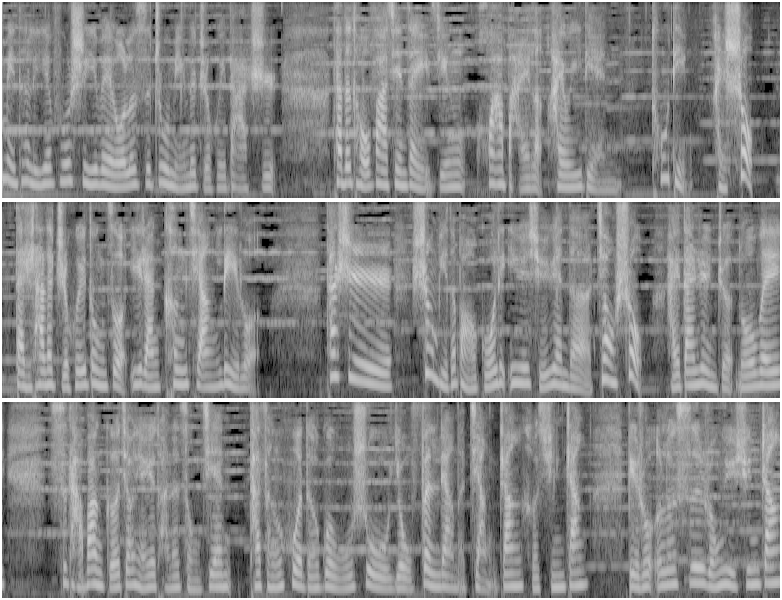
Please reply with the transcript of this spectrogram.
米特里耶夫是一位俄罗斯著名的指挥大师，他的头发现在已经花白了，还有一点秃顶，很瘦，但是他的指挥动作依然铿锵利落。他是圣彼得堡国立音乐学院的教授，还担任着挪威斯塔万格交响乐团的总监。他曾获得过无数有分量的奖章和勋章，比如俄罗斯荣誉勋章、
